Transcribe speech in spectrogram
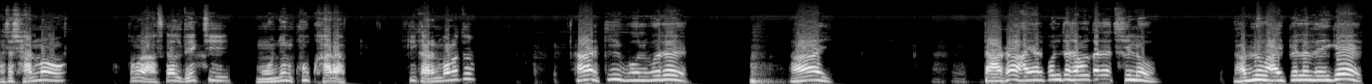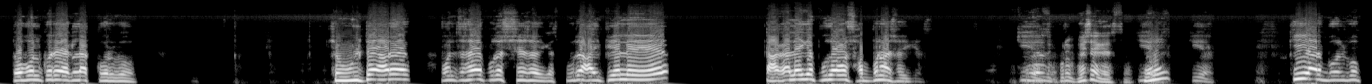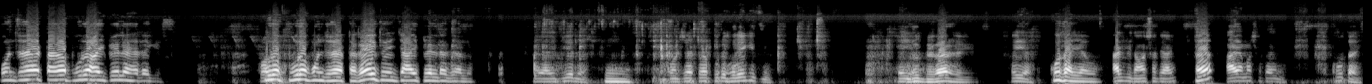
আচ্ছা শানমো তোমার আজকাল দেখছি মনজন খুব খারাপ। কি কারণ বলো তো? আর কি বলব রে? ভাই টাকা হাজার পঞ্চাশ আমার কাছে ছিল। ভাবলুম আইপিএল এ লেগে ডবল করে এক লাখ করব। সে উল্টে আরে পঞ্চাশ হাজার পুরো শেষ হয়ে গেছে। পুরো আইপিএল এ টাকা লেগে পুরো আমার সর্বনাশ হয়ে গেছে। কি পুরো ভেসে গেছে? কি আর? কি আর বলব? পঞ্চাশ হাজার টাকা পুরো আইপিএল এ হেরে গেছে। পুরো পুরো পঞ্চাশ হাজার টাকা এই তো এই যে আইপিএল টা গেল। হুম। পঞ্চাশ টাকা পুরো হেরে গেছি? বেকার হয়ে গেছে। ভাইয়া কোথায় যাব? আসবি আমার সাথে আয়। হ্যাঁ? আয় আমার সাথে আয়। কোথায়?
